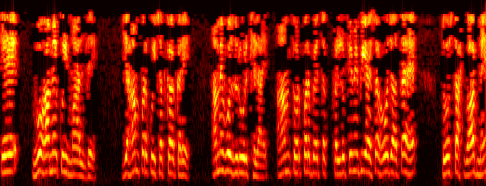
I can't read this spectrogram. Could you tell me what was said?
کہ وہ ہمیں کوئی مال دے یا ہم پر کوئی صدقہ کرے، ہمیں وہ ضرور کھلائے۔ عام طور پر بے تکلفی میں بھی ایسا ہو جاتا ہے، دوست احباب میں،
